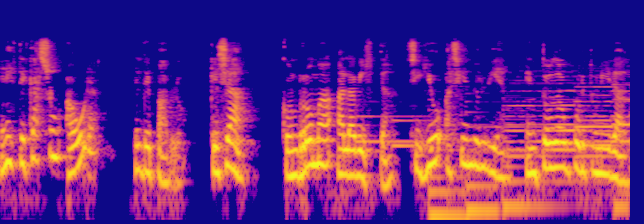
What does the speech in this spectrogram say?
En este caso, ahora, el de Pablo, que ya con Roma a la vista, siguió haciendo el bien en toda oportunidad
